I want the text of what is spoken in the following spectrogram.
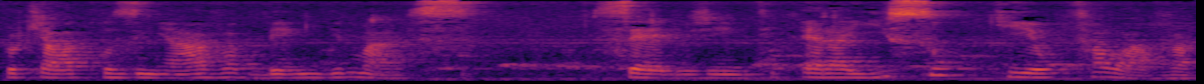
porque ela cozinhava bem demais. Sério, gente, era isso que eu falava.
